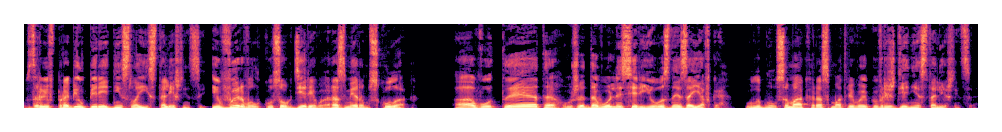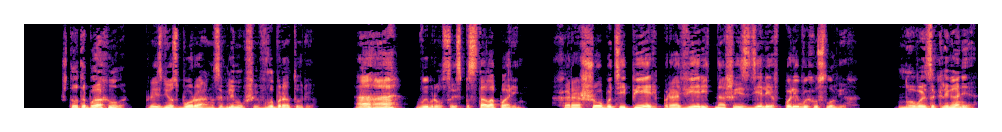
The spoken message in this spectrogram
Взрыв пробил передние слои столешницы и вырвал кусок дерева размером с кулак. А вот это уже довольно серьезная заявка, улыбнулся маг, рассматривая повреждения столешницы. Что-то бахнуло, произнес Буран, заглянувший в лабораторию. Ага, выбрался из-под стола парень. Хорошо бы теперь проверить наши изделия в полевых условиях. Новое заклинание?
